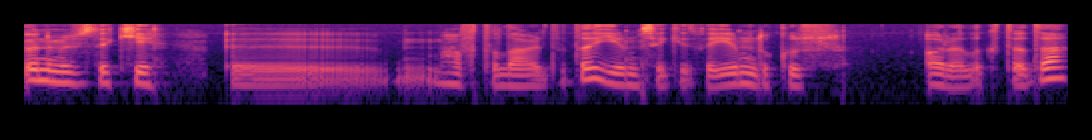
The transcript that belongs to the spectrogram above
önümüzdeki e, haftalarda da 28 ve 29 Aralık'ta da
